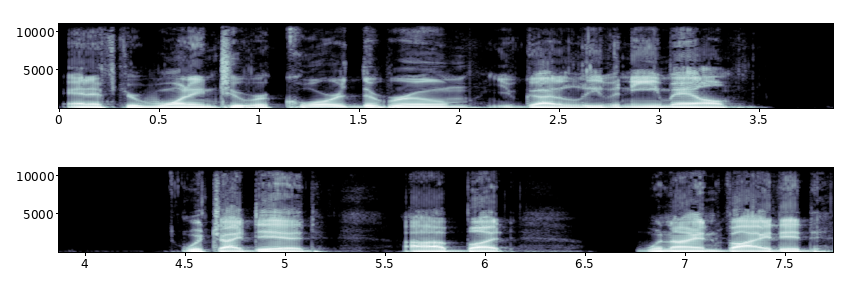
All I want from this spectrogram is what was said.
And if you're wanting to record the room, you've got to leave an email, which I did. Uh, but when I invited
